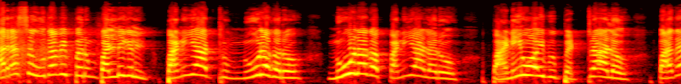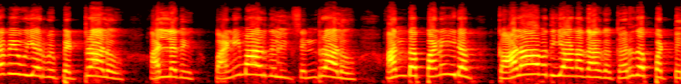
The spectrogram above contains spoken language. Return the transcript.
அரசு உதவி பெறும் பள்ளிகளில் பணியாற்றும் நூலகரோ நூலக பணியாளரோ பணி ஓய்வு பெற்றாலோ பதவி உயர்வு பெற்றாலோ அல்லது பணிமாறுதலில் சென்றாலோ அந்த பணியிடம் காலாவதியானதாக கருதப்பட்டு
